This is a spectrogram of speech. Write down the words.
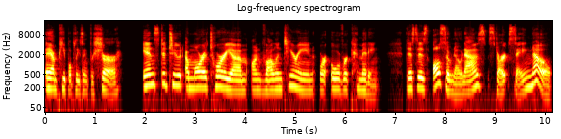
and people pleasing for sure. Institute a moratorium on volunteering or overcommitting. This is also known as start saying no.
